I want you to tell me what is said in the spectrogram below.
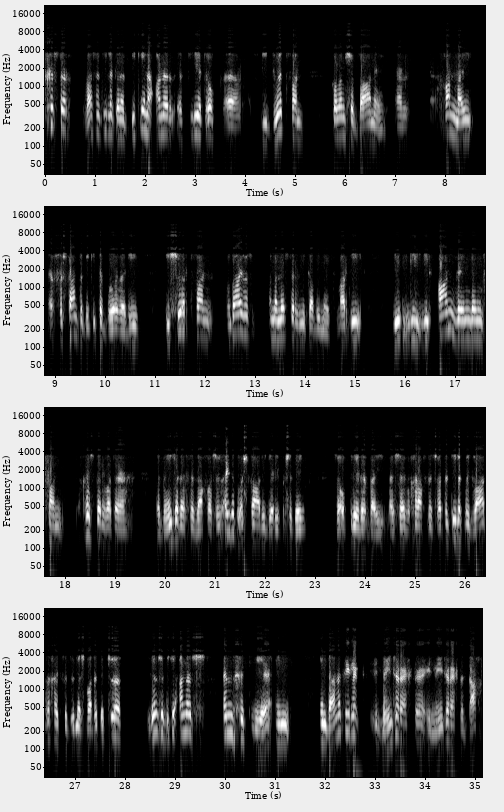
Gister was natuurlik in 'n bietjie 'n ander kleed ook uh die dood van Colin Shabane en gaan my uh, verstand 'n bietjie te bowe die die soort van want daai was 'n minister in die kabinet, maar die die die die aanwending van gister wat 'n wat menseregte dag was, is eintlik oorskadu deur die president se optrede by by sy begrafnis wat natuurlik met waardigheid gedoen is, maar dit het so die ding so 'n bietjie anders ingeklee en en dan natuurlik menseregte en menseregte dag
